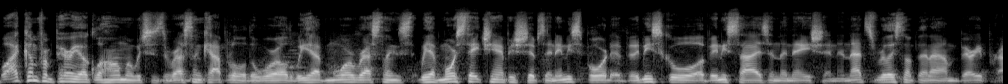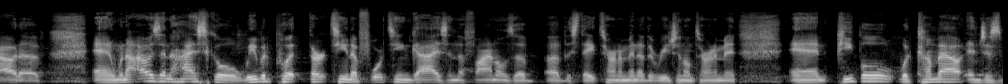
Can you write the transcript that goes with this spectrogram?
Well, I come from Perry, Oklahoma, which is the wrestling capital of the world. We have more wrestlings, we have more state championships than any sport of any school of any size in the nation, and that's really something I'm very proud of. And when I was in high school, we would put 13 of 14 guys in the finals of, of the state tournament, of the regional tournament, and people would come out and just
